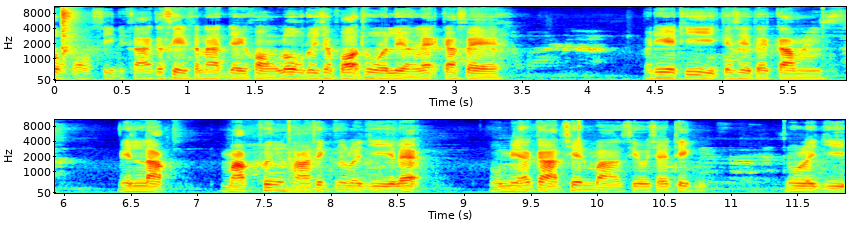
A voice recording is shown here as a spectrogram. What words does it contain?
ส่งออกสินค้าเกษตรขนาดใหญ่ของโลกโดยเฉพาะถั่วเหลืองและกาแฟ ประเทศที่เกษตรกรรมเป็นหลักมักพึ่งพาเทคโนโลยีและภูมิอากาศเช่นบราซิลใช้เทคโนโลยี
